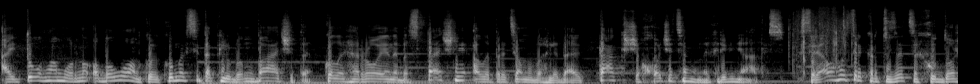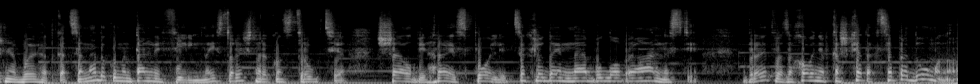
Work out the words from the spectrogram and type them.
а й ту гламурну оболонку, яку ми всі так любимо бачити, коли герої небезпечні, але при цьому виглядають так, що хочеться на них рівнятись. Серіал Гострі картузи це художня вигадка, це не документальний фільм, не історична реконструкція. Шелбі, Грейс, Полі цих людей не було в реальності. Бритви, заховані в кашкетах, це придумано.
